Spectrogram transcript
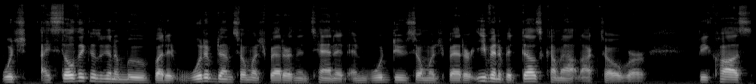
which I still think is gonna move, but it would have done so much better than Tenet, and would do so much better even if it does come out in October, because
